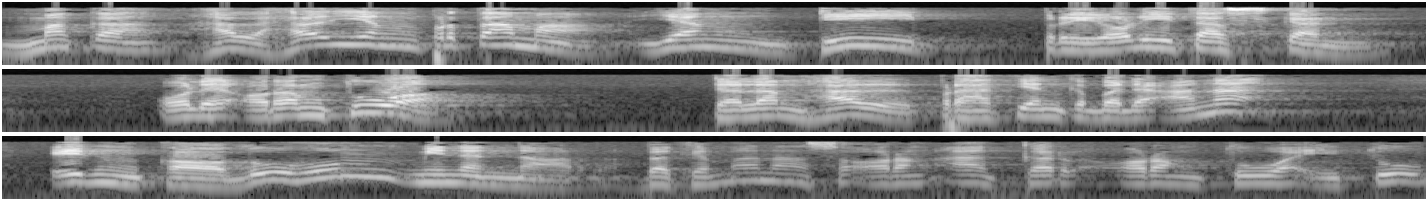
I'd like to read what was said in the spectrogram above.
maka hal-hal yang pertama yang diprioritaskan oleh orang tua dalam hal perhatian kepada anak inqadhuhum minan nar. Bagaimana seorang agar orang tua itu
